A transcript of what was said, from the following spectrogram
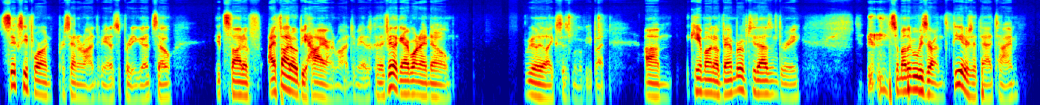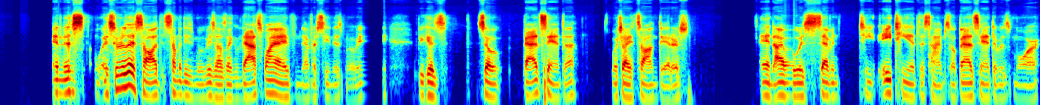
64% on Rotten Tomatoes is pretty good. So it's thought of, I thought it would be higher on Rotten Tomatoes because I feel like everyone I know really likes this movie, but um, it came out November of 2003. some other movies are on theaters at that time. And this, as soon as I saw some of these movies, I was like, that's why I've never seen this movie. Because, so Bad Santa, which I saw in theaters, and I was 17, 18 at this time. So Bad Santa was more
